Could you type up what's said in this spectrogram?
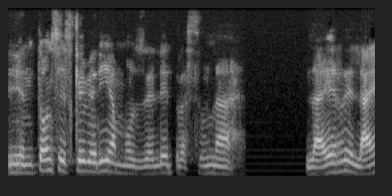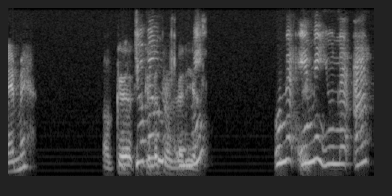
Y entonces, ¿qué veríamos de letras? ¿Una, la R, la M? ¿O qué, Yo veo una, una M y una A,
